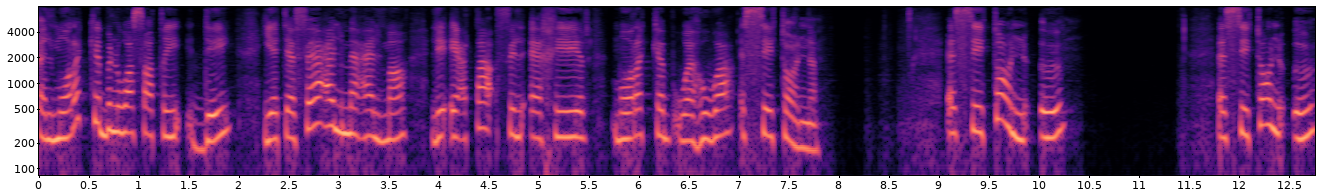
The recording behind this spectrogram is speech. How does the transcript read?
المركب الوسطي D يتفاعل مع الماء لإعطاء في الأخير مركب وهو السيتون. السيتون E السيتون E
